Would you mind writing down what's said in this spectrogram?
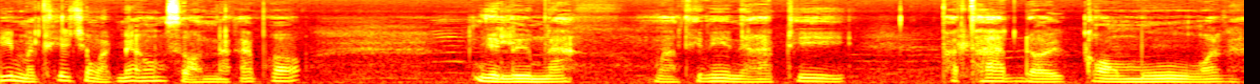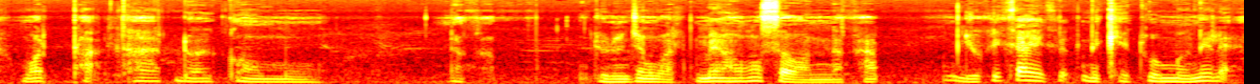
พี่ๆมาเที่ยวจังหวัดแม่ฮ่องสอนนะครับก็อย่าลืมนะ มาที่นี่นะครับที่พระธาตุดอยกองมูวัดวัดพระธาตุดอยกองมูนะครับ อยู่ในจังหวัดแม่ฮ่องสอนนะครับ อยู่ใกล้ๆในเขตตัวเมืองนี่แหละ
